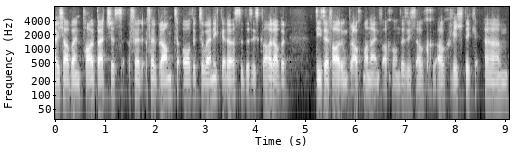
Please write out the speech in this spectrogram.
ich habe ein paar Batches ver verbrannt oder zu wenig geröstet, das ist klar, aber diese Erfahrung braucht man einfach und das ist auch, auch wichtig. Ähm,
